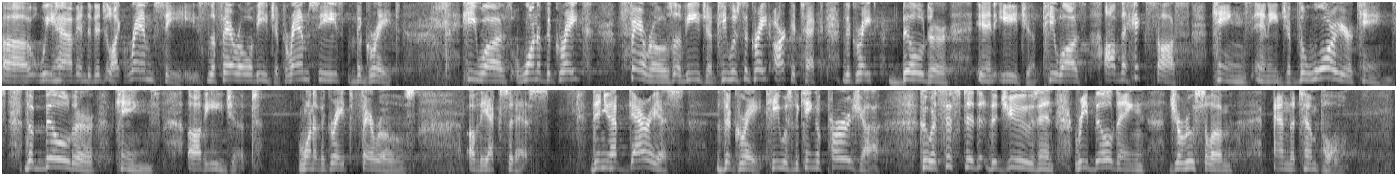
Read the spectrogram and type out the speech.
Uh, we have individuals like Ramses, the Pharaoh of Egypt, Ramses the Great. He was one of the great pharaohs of Egypt. He was the great architect, the great builder in Egypt. He was of the Hyksos kings in Egypt, the warrior kings, the builder kings of Egypt. One of the great pharaohs of the Exodus. Then you have Darius the Great. He was the king of Persia who assisted the Jews in rebuilding Jerusalem and the temple.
